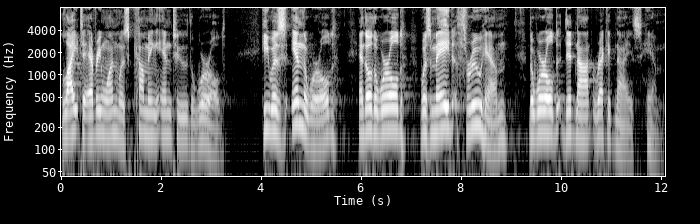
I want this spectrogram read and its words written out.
light to everyone was coming into the world. He was in the world, and though the world was made through him, the world did not recognize him.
